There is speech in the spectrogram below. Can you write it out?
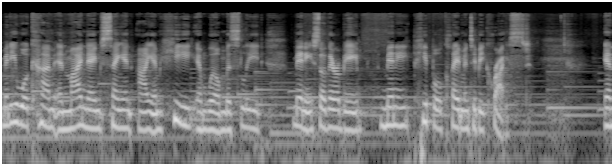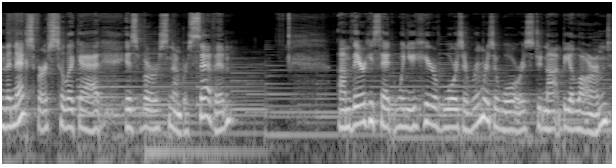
many will come in my name saying, I am he, and will mislead many. So there will be many people claiming to be Christ. And the next verse to look at is verse number seven. Um, there he said, When you hear of wars and rumors of wars, do not be alarmed.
